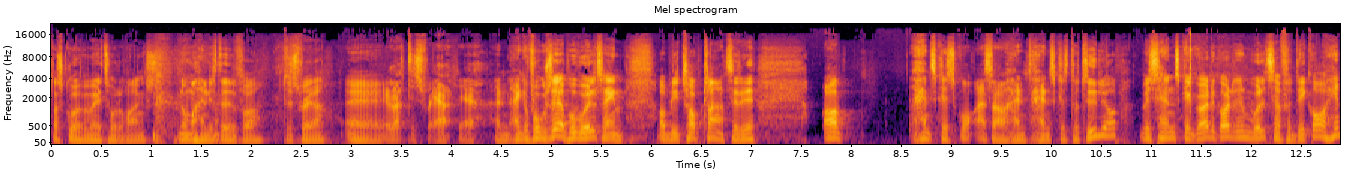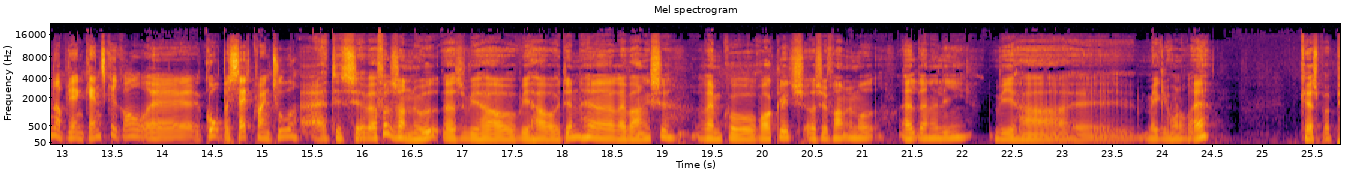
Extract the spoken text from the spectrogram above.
der skulle have været med i Tour de France. Nu må han i stedet for, desværre. Øh, eller desværre, ja. Han, han kan fokusere på Vueltaen og blive topklar til det. Og han skal, score, altså, han, han skal stå tidligt op, hvis han skal gøre det godt i den Vuelta, for det går hen og bliver en ganske god, øh, god besat Grand Tour. Ja, det ser i hvert fald sådan ud. Altså, vi har jo, vi har jo den her revanche, Remco Roglic, at se frem imod, alt andet lige. Vi har øh, Mikkel Honoré, Kasper P.,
